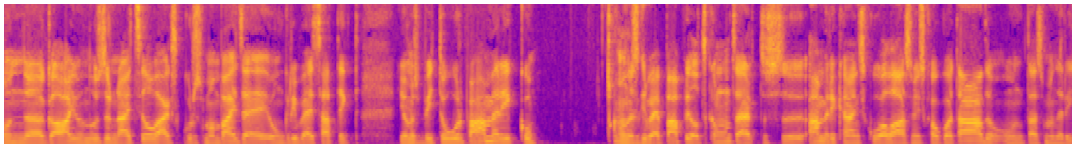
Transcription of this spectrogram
un uh, gāju un uzrunāju cilvēkus, kurus man vajadzēja un gribēju satikt, jo mums bija tūri pa Ameriku. Un es gribēju papildus koncertus eh, amerikāņu skolās un visu kaut ko tādu, un tas man arī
